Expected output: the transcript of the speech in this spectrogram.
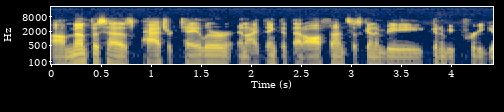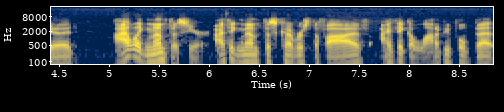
Uh, Memphis has Patrick Taylor, and I think that that offense is going to be going to be pretty good. I like Memphis here. I think Memphis covers the five. I think a lot of people bet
